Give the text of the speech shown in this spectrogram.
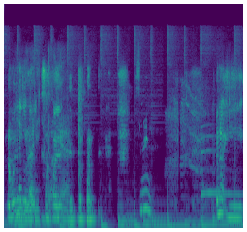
Pero muy natural, eso fue importante. Sí. Bueno, y,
